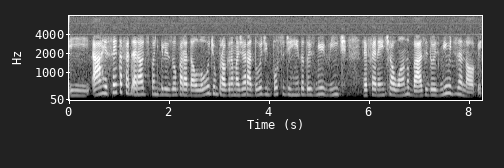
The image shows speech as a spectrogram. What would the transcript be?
E a Receita Federal disponibilizou para download um programa gerador de imposto de renda 2020, referente ao ano base 2019.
